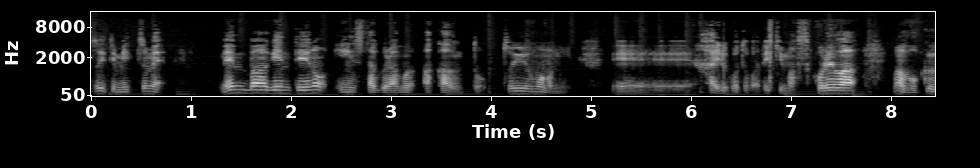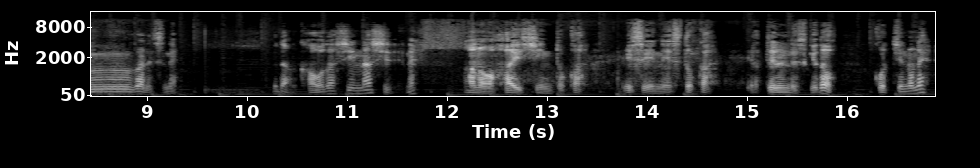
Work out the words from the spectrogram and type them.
続いて3つ目。メンバー限定のインスタグラムアカウントというものに、えー、入ることができます。これは、まあ僕がですね、普段顔出しなしでね、あの、配信とか、SNS とかやってるんですけど、こっちのね、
